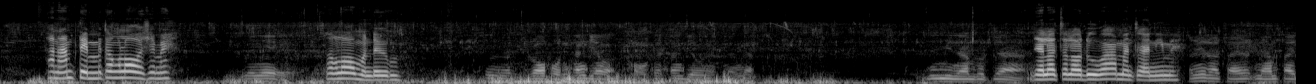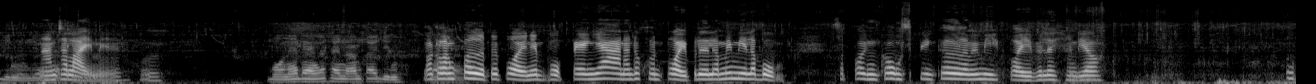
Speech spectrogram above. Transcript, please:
ำถ้าน้ำเต็มไม่ต้องล่อใช่ไหม ไม่แน่ต้องล่อเหมือนเดิมเออรอฝนครั้งเดียวอะ ขอแค่ครั้งเดียวเนี่ยอย่างนั้นไม่มีน้ำรดยาเดี๋ยวเราจะรอดูว่ามันจะอันนี้ไหม อันนี้เราใช้น้ำใต้ดินอย่างเดียวน้ำจะไหลไหมนะทุกคนบ่อแหนแดงก็ใช้น้ำใต้ดินเรากำลังเปิดไปปล่อยในบบแปลงหญ้านะทุกคนปล่อยไปเลยแล้วไม่มีระบบสปริงกงสปริงเกอร์เลยไม่มีปล่อยไปเลยอย่างเดียวแล้ว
